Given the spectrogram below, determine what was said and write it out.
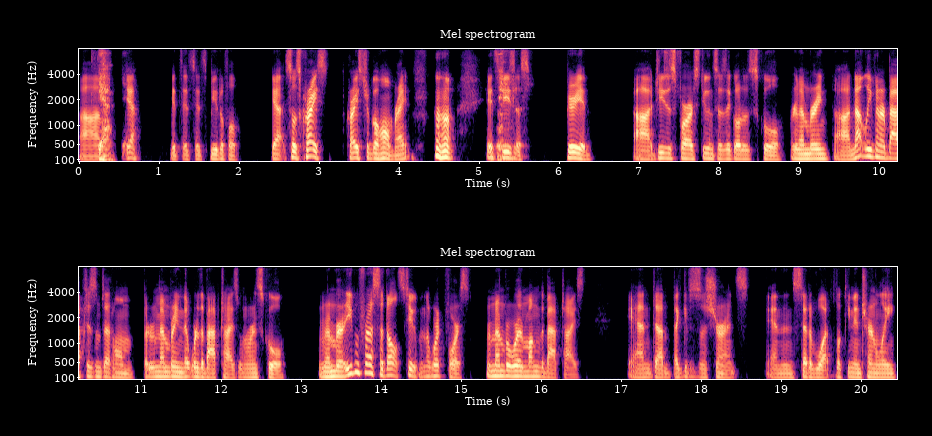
Um, yeah. Yeah. It's it's it's beautiful. Yeah. So it's Christ. Christ or go home, right? it's Jesus. Period uh, Jesus for our students as they go to school, remembering uh, not leaving our baptisms at home, but remembering that we're the baptized when we're in school. Remember, even for us adults too, in the workforce, remember we're among the baptized. And um, that gives us assurance. And instead of what, looking internally,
